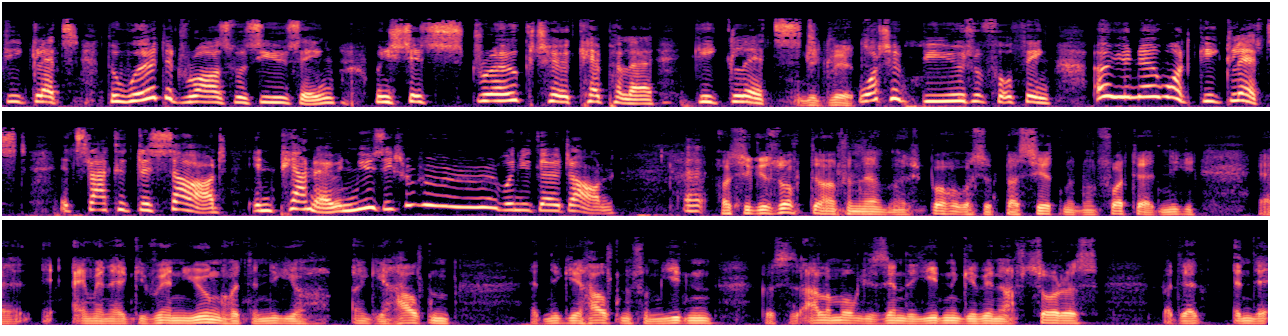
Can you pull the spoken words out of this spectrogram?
geglätzt. The word that Roz was using when she said stroked her kepela, geglätzt. Geglätzt. What a beautiful thing. Oh, you know what? Geglätzt. It's like a glissade in piano, in music, when you go down. Hat sie gesagt, äh, von der Sprache, was passiert mit meinem Vater, hat nie, äh, äh, wenn er gewinn jung, hat er nie äh, gehalten, hat nie gehalten von Jeden, das ist allemal gesehen, der Jeden gewinnen auf Zores, aber der, in der,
